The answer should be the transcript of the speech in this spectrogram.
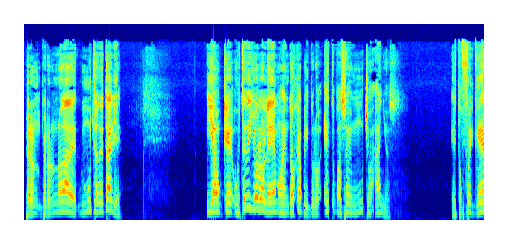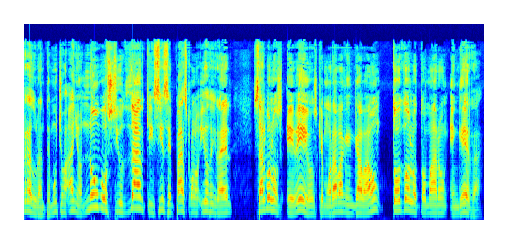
pero, pero no da de, muchos detalles. Y aunque usted y yo lo leemos en dos capítulos, esto pasó en muchos años. Esto fue guerra durante muchos años. No hubo ciudad que hiciese paz con los hijos de Israel, salvo los hebeos que moraban en Gabaón, todo lo tomaron en guerra.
